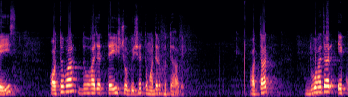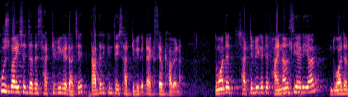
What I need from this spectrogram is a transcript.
তেইশ, অথবা দু হাজার তেইশ, চব্বিশে তোমাদের হতে হবে। অর্থাৎ দু হাজার একুশ বাইশের যাদের সার্টিফিকেট আছে, তাদের কিন্তু এই সার্টিফিকেটটা অ্যাকসেপ্ট হবে না। তোমাদের সার্টিফিকেটে ফাইন্যান্সিয়াল ইয়ার দু হাজার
